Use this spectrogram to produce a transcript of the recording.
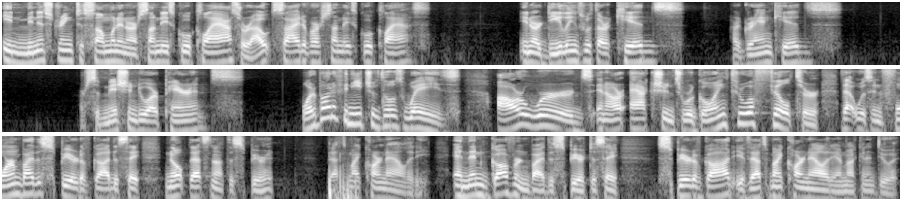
in ministering to someone in our Sunday school class or outside of our Sunday school class, in our dealings with our kids, our grandkids, our submission to our parents. What about if in each of those ways our words and our actions were going through a filter that was informed by the Spirit of God to say, nope, that's not the Spirit. That's my carnality. And then governed by the Spirit to say, Spirit of God, if that's my carnality, I'm not going to do it.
